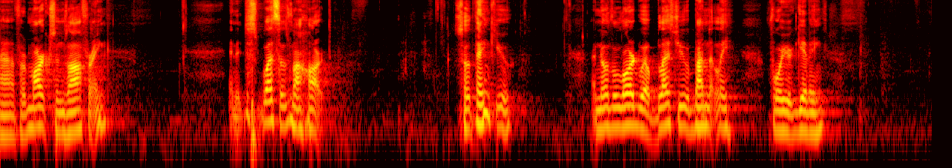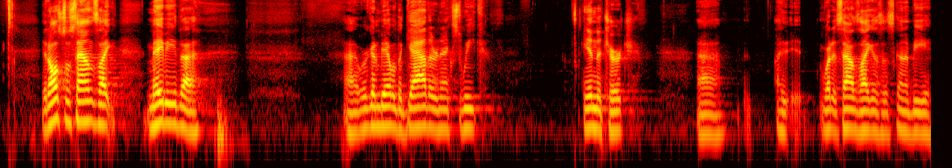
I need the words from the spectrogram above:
uh, for Markson's offering, and it just blesses my heart. So thank you. I know the Lord will bless you abundantly for your giving. It also sounds like maybe the uh, we're going to be able to gather next week in the church. Uh, I, what it sounds like is it's going to be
